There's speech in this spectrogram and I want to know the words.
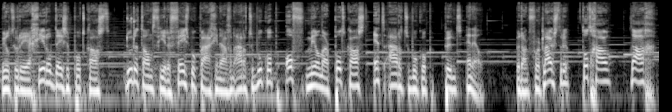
Wilt u reageren op deze podcast? Doe dat dan via de Facebookpagina van Arendse Boekop of mail naar podcast.arendtseboekop.nl. Bedankt voor het luisteren. Tot gauw. Dag.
